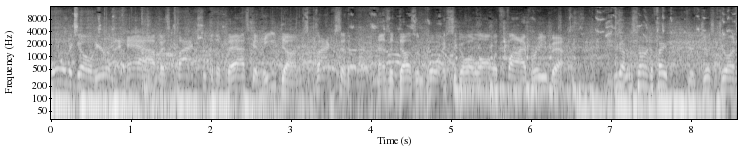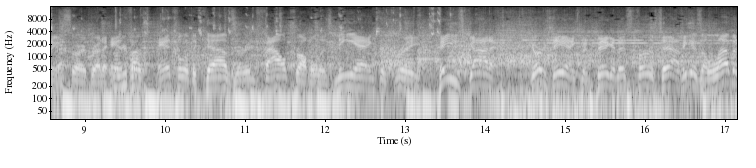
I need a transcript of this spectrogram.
four to go here in the half as Claxton to the basket. He dunks. Claxton has a dozen points to go along with five rebounds. You got to return the favor. You're just joining us. Sorry, Brad. A handful, handful of the Cavs are in foul trouble as Niang for three. He's got it. Georges Niang's been big in this first half. He has 11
